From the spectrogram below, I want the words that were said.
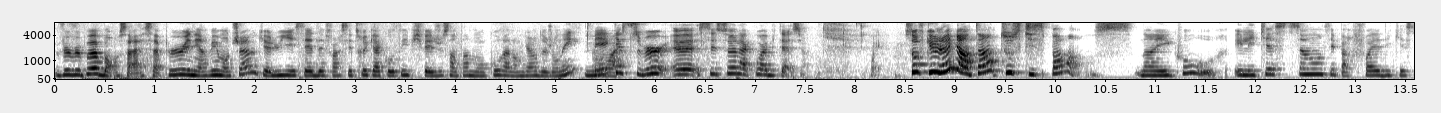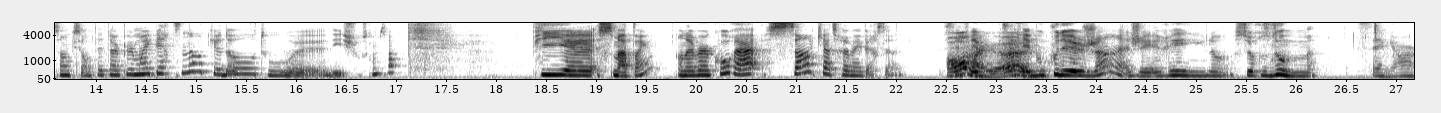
veux, veux pas, bon, ça, ça peut énerver mon chum, que lui, il essaie de faire ses trucs à côté, puis fait juste entendre mon cours à longueur de journée. Mais Ouais. qu'est-ce que tu veux, euh, c'est ça la cohabitation. Ouais. Sauf que là, il entend tout ce qui se passe dans les cours. Et les questions, tu sais, parfois, il y a des questions qui sont peut-être un peu moins pertinentes que d'autres, ou euh, des choses comme ça. Puis, euh, ce matin, on avait un cours à 180 personnes. Ça Oh fait, my God! Ça fait beaucoup de gens à gérer, là, sur Zoom. Seigneur.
